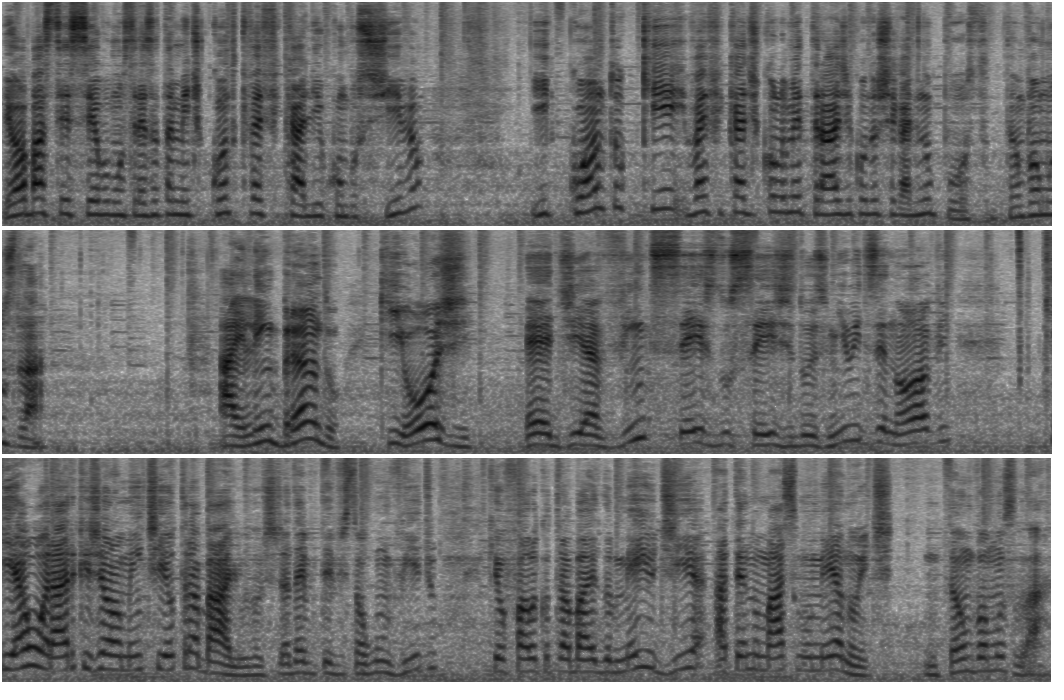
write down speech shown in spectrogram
eu abastecer, eu vou mostrar exatamente quanto que vai ficar ali o combustível e quanto que vai ficar de quilometragem quando eu chegar ali no posto. Então vamos lá. Ah, e lembrando que hoje é dia 26 de 6 de 2019, que é o horário que geralmente eu trabalho. Você já deve ter visto algum vídeo que eu falo que eu trabalho do meio-dia até no máximo meia-noite. Então vamos lá.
